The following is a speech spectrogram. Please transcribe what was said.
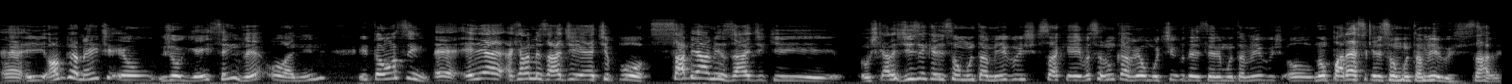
É, e obviamente eu joguei sem ver o anime. Então, assim, é, ele é. Aquela amizade é tipo. Sabe a amizade que. Os caras dizem que eles são muito amigos, só que aí você nunca vê o motivo deles serem muito amigos, ou não parece que eles são muito amigos, sabe?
